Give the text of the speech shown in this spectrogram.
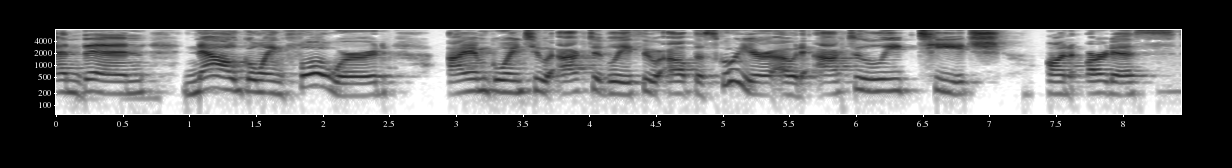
And then now going forward, I am going to actively throughout the school year, I would actively teach on artists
